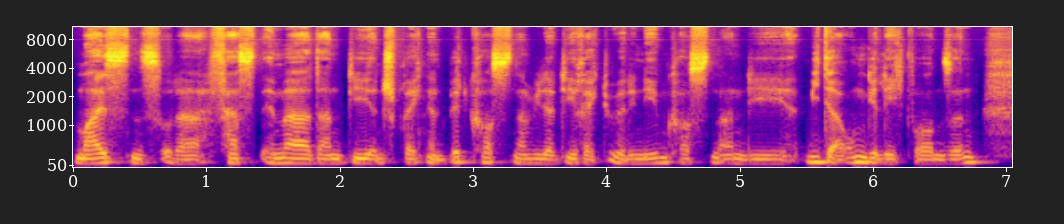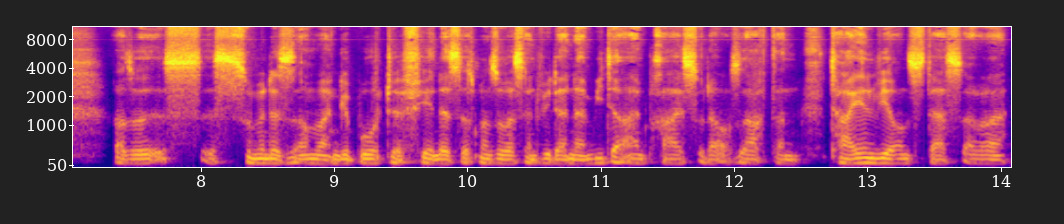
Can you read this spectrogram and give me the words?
meistens oder fast immer dann die entsprechenden Bitkosten dann wieder direkt über die Nebenkosten an die Mieter umgelegt worden sind. Also es ist zumindest auch mal ein Gebot der Fairness, dass man sowas entweder in der Miete einpreist oder auch sagt, dann teilen wir uns das. Aber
